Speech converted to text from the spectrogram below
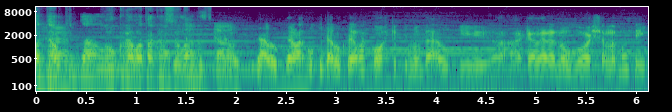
até É. o que dá lucro, ela tá cancelando. Cancela. O que dá lucro, ela, o que dá lucro ela corta. O que não dá, o que a galera não gosta, ela mantém.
